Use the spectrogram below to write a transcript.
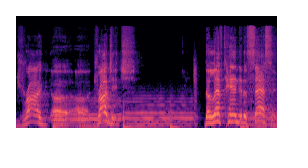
Dra- uh, uh, Dragic, the left-handed assassin,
